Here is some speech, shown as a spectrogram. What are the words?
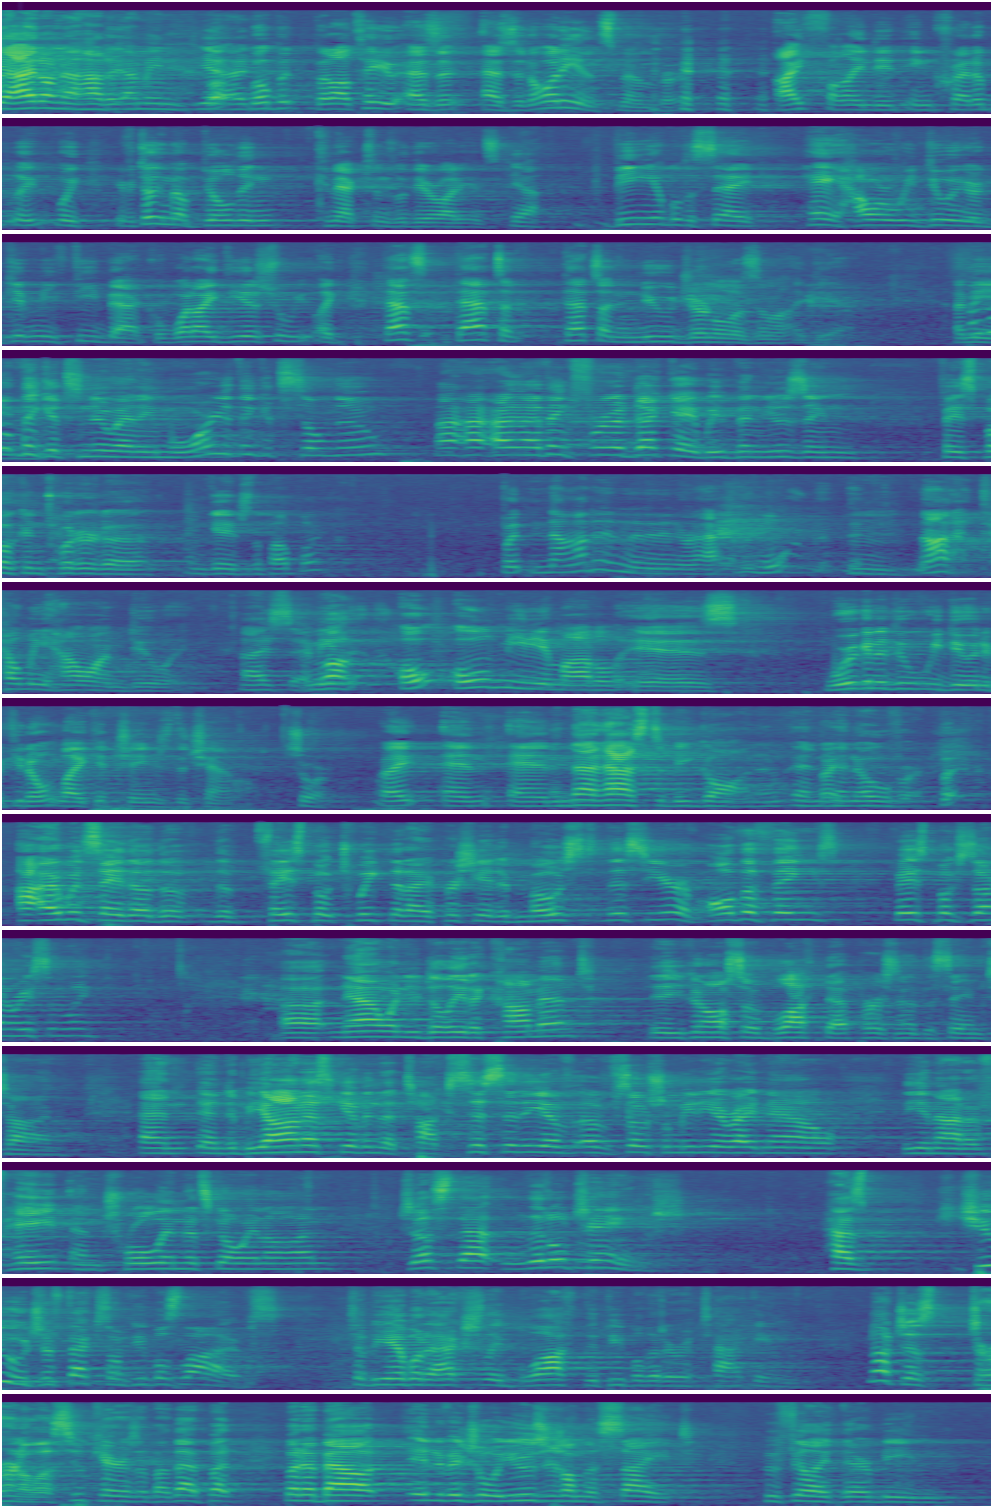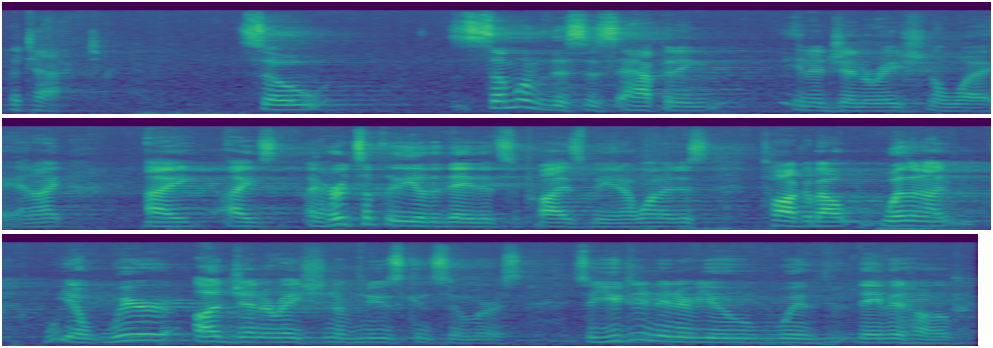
Yeah, I don't know how to. I mean, yeah, Well, well, but, but I'll tell you, as, a, as an audience member, I find it incredibly. If you're talking about building connections with your audience, Yeah. Being able to say, "Hey, how are we doing?" or give me feedback, or what ideas should we like? That's that's a that's a new journalism idea. I I mean, don't think it's new anymore. You think it's still new? I, I, I think for a decade we've been using Facebook and Twitter to engage the public. but not in an interactive. More, hmm. Not tell me how I'm doing. I see. I mean, Well- old media model is we're going to do what we do, and if you don't like it, change the channel, Sure. right? And and, And that has to be gone and, and, Right. and over. But- I would say, though, the, the Facebook tweak that I appreciated most this year, of all the things Facebook's done recently, uh, now when you delete a comment, you can also block that person at the same time. And, and to be honest, given the toxicity of, of social media right now, the amount of hate and trolling that's going on, just that little change has huge effects on people's lives to be able to actually block the people that are attacking, not just journalists, who cares about that, but, but about individual users on the site who feel like they're being attacked. So some of this is happening in a generational way. And I, I, I, I heard something the other day that surprised me, and I want to just talk about whether or not, you know, we're a generation of news consumers. So you did an interview with David Hogg,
